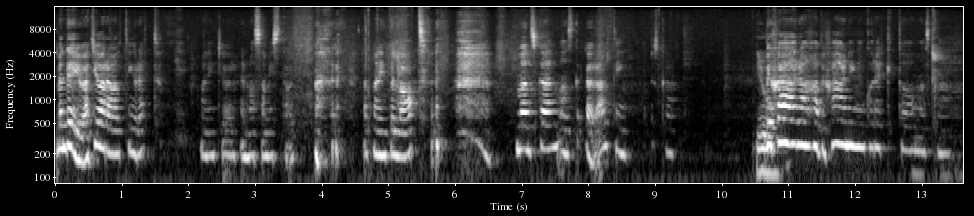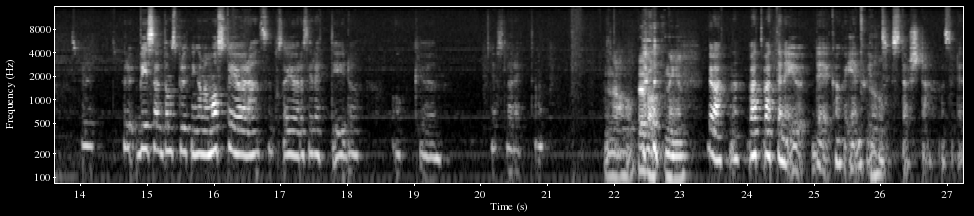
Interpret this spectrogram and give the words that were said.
men det är ju att göra allting rätt. Man inte gör en massa misstag. att man inte är lat. man, ska, man ska göra allting. Du ska Jo. beskära, ha beskärningen korrekt och man ska sprut, sprut, visa de sprutningar man måste göra, ska göras i rätt tid och, och eh, gödsla rätt. Ja. Ja, bevattningen. Bevattna. Vatt, vatten är ju det kanske enskilt Ja. största, alltså det,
